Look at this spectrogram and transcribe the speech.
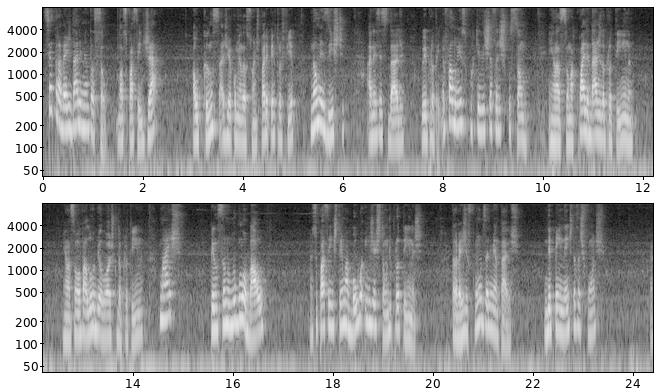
se através da alimentação nosso paciente já alcança as recomendações para hipertrofia, não existe a necessidade do whey protein. Eu falo isso porque existe essa discussão em relação à qualidade da proteína, em relação ao valor biológico da proteína, mas pensando no global, se o paciente tem uma boa ingestão de proteínas através de fontes alimentares, independente dessas fontes, né,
